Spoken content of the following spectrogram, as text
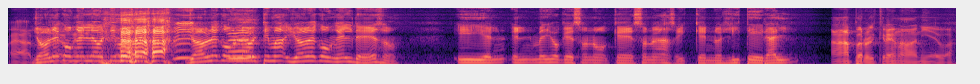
ah, Yo hablé con él la última vez. Yo hablé con la última, yo hablé con él de eso. Y él, él me dijo que eso no, que eso no es así, que no es literal. Ah, pero él cree en Adán y Eva.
